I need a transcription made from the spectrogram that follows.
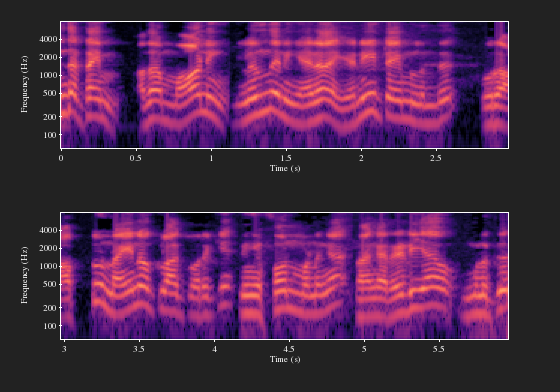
இந்த டைம் அதாவது மார்னிங்ல இருந்து நீங்க எனி டைம்ல இருந்து ஒரு அப் டு நைன் ஓ கிளாக் வரைக்கும் நீங்க ஃபோன் பண்ணுங்க. நாங்க ரெடியா உங்களுக்கு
